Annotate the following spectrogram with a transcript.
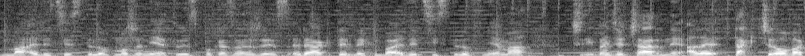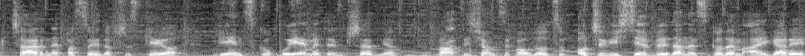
ma edycję stylów. Może nie, tu jest pokazane, że jest reaktywny, chyba edycji stylów nie ma, czyli będzie czarny, ale tak czy owak czarne pasuje do wszystkiego, więc kupujemy ten przedmiot. 2000 fałdolców, oczywiście wydane z kodem Aigary.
